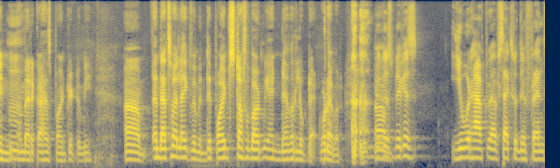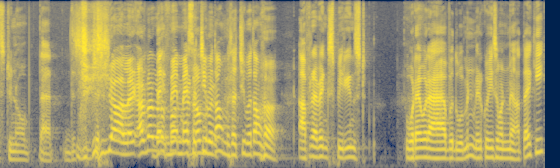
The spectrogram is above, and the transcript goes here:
in America has pointed to me and that's why I like women. They point stuff about me I never looked at. Whatever. because because you would have to have sex with your friends to know that this this yeah, like I'm not मैं gonna मैं fuck मैं सच्ची. बताऊँ मैं सच्ची बताऊँ after having experienced whatever I have with women मेरे को ये समझ में आता है कि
